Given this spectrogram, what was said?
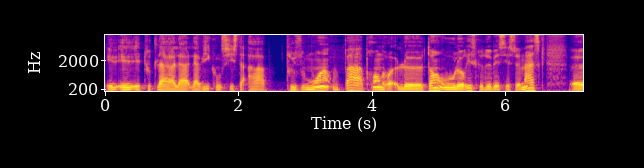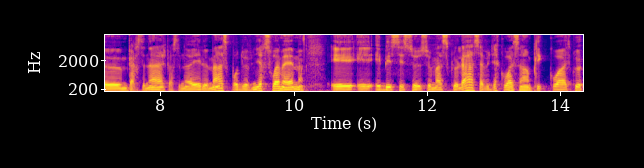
Et, et, et toute la, la vie consiste à plus ou moins ou pas prendre le temps ou le risque de baisser ce masque, euh, personnage, personnage, le masque pour devenir soi-même. Et, baisser ce, ce masque-là, ça veut dire quoi? Ça implique quoi? Est-ce que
